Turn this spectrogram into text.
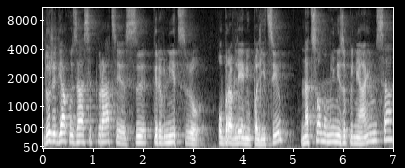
Дуже дякую за співпрацю з керівництвом управління поліції. На цьому ми не зупиняємося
